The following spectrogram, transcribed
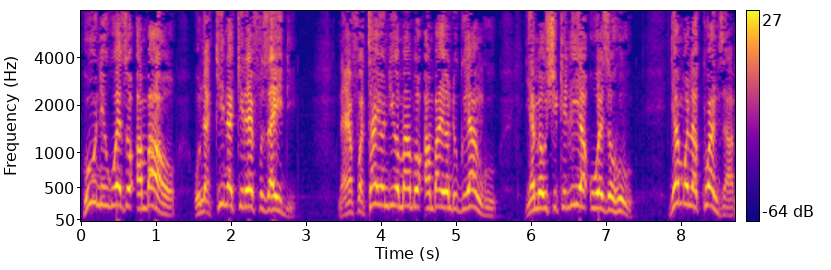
Huu ni uwezo ambao una kina kirefu zaidi. Na yafuatayo ndiyo mambo ambayo ndugu yangu yameushikilia uwezo huu. Jambo la kwanza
